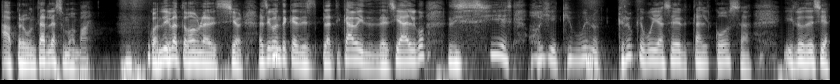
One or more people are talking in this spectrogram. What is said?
a preguntarle a su mamá cuando iba a tomar una decisión. Así cuenta que platicaba y decía algo, dice, sí, es, oye, qué bueno, creo que voy a hacer tal cosa. Y lo decía,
